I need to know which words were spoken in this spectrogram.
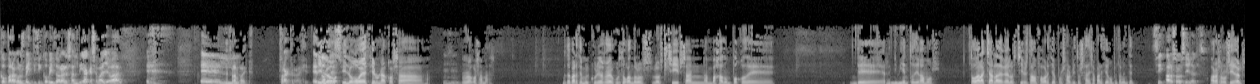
Comparado con los 25.000 dólares al día que se va a llevar el... Frank Reich. Frank Reich. Y, luego, voy a decir una cosa, una cosa más. ¿No te parece muy curioso que justo cuando los, los Chiefs han, han bajado un poco de, de rendimiento, digamos, toda la charla de que los Chiefs estaban favorecidos por los árbitros ha desaparecido completamente? Sí, ahora son los Eagles. Ahora son los Eagles.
